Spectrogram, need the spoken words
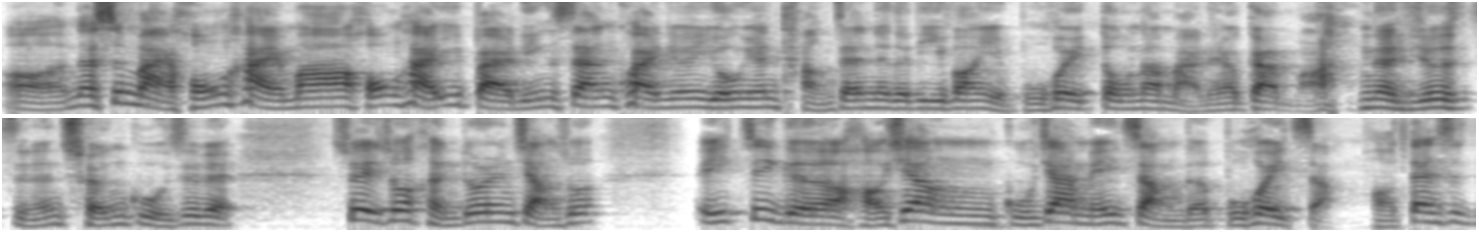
哦。那是买红海吗？红海一百零三块，因为永远躺在那个地方也不会动，那买了要干嘛？那你就只能存股，是不是？所以说很多人讲说。诶，这个好像股价没涨的不会涨哈，但是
